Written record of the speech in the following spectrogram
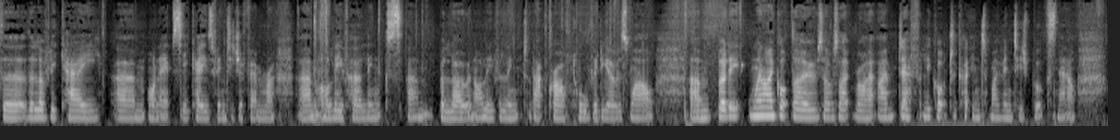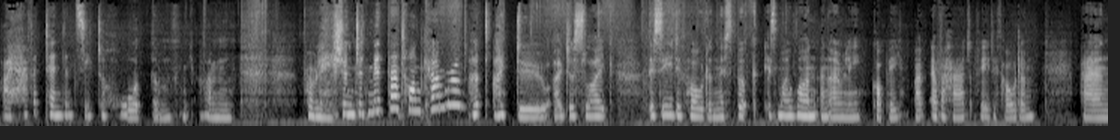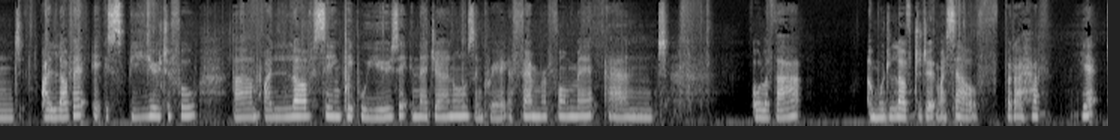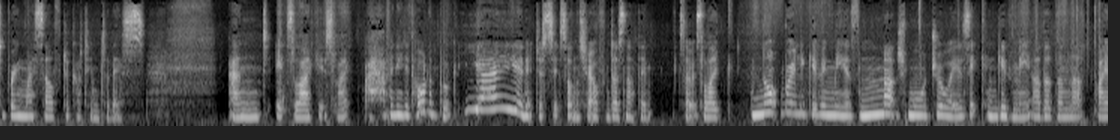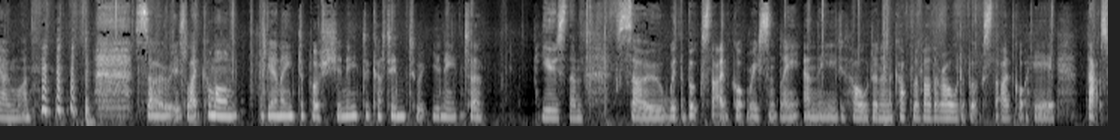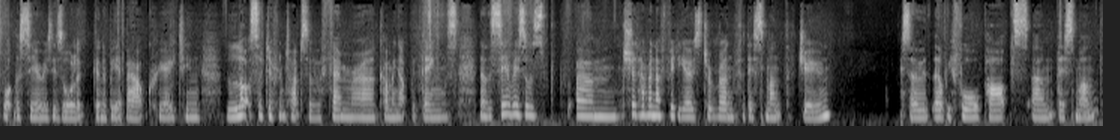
the the lovely Kay um, on Etsy, Kay's Vintage Ephemera. Um, I'll leave her links um, below and I'll leave a link to that craft haul video as well. Um, but it, when I got those, I was like, right, I've definitely got to cut into my vintage books now. I have a tendency to hoard them. Um, probably shouldn't admit that on camera, but I do. I just like this Edith Holden. This book is my one and only copy I've ever had of Edith Holden and I love it. It is beautiful. Um, I love seeing people use it in their journals and create ephemera from it and all of that and would love to do it myself but I have yet to bring myself to cut into this and it's like it's like I have an Edith Holden book yay and it just sits on the shelf and does nothing so it's like not really giving me as much more joy as it can give me other than that I own one. so it's like, come on, you need to push, you need to cut into it, you need to use them. So with the books that I've got recently and the Edith Holden and a couple of other older books that I've got here, that's what the series is all going to be about, creating lots of different types of ephemera, coming up with things. Now the series was um, should have enough videos to run for this month of June. So there'll be four parts um, this month.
